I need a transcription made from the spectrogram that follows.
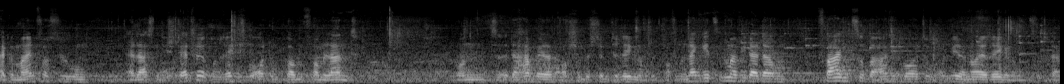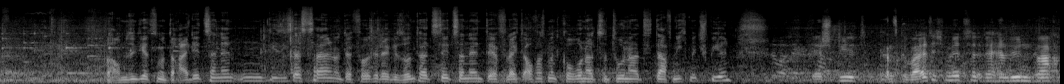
Allgemeinverfügung erlassen die Städte und Rechtsverordnung kommen vom Land. Und äh, da haben wir dann auch schon bestimmte Regelungen getroffen. Und dann geht es immer wieder darum, Fragen zur Beantwortung und wieder neue Regelungen zu treffen. Warum sind jetzt nur drei Dezernenten, die sich das teilen und der vierte, der Gesundheitsdezernent, der vielleicht auch was mit Corona zu tun hat, darf nicht mitspielen? Der spielt ganz gewaltig mit, der Herr Lüdenbach,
